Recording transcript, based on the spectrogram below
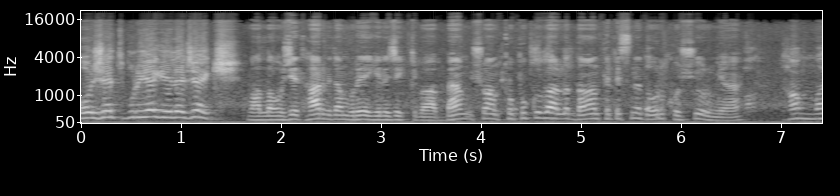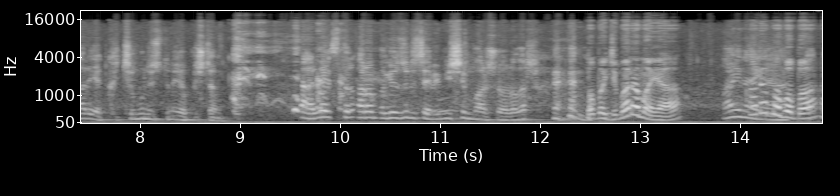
O jet buraya gelecek. Valla o jet harbiden buraya gelecek gibi abi. Ben şu an topuklularla dağın tepesine doğru koşuyorum ya. Tam var ya kıçımın üstüne yapıştım. ya Lester arama gözünü seveyim işim var şu aralar. Babacım arama ya. Aynen Arama ya. baba.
